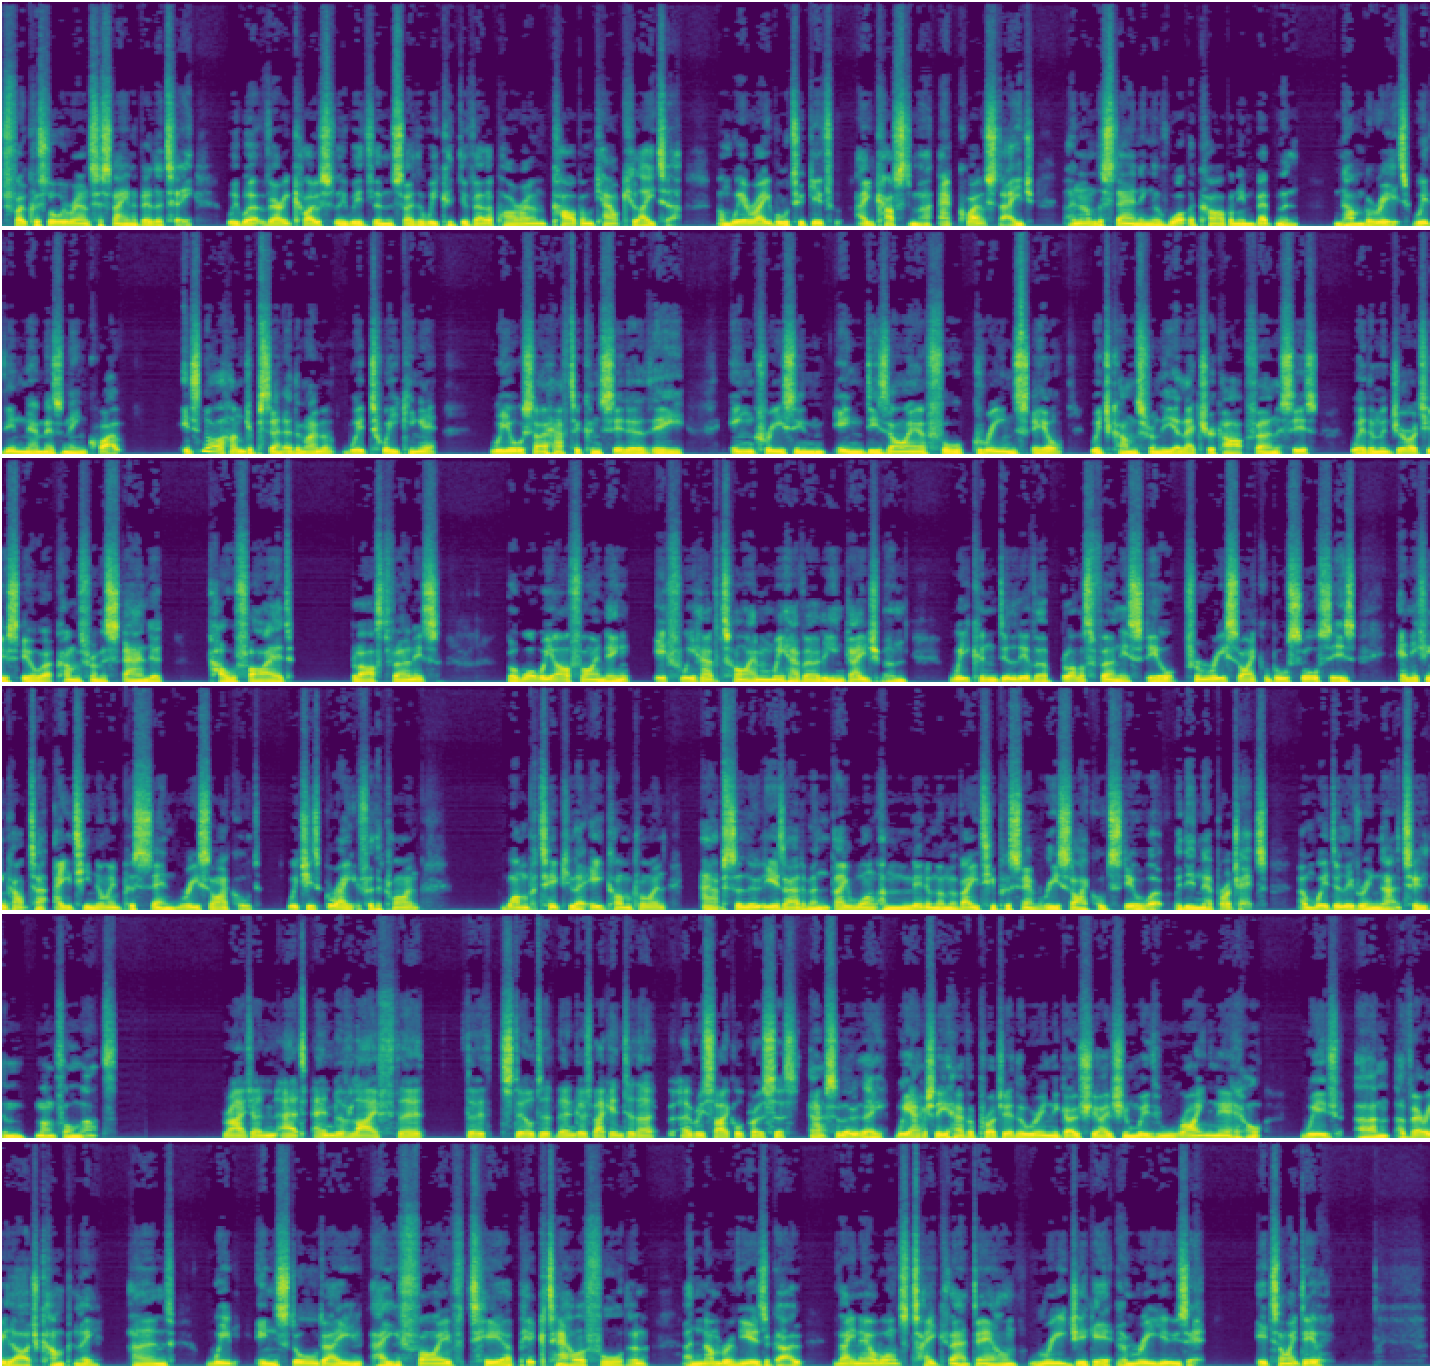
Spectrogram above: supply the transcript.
focused all around sustainability. We worked very closely with them so that we could develop our own carbon calculator and we're able to give a customer at quote stage an understanding of what the carbon embedment number is within their mezzanine quote. It's not 100% at the moment. We're tweaking it. We also have to consider the increase in, in desire for green steel, which comes from the electric arc furnaces, where the majority of steelwork comes from a standard coal fired blast furnace. But what we are finding if we have time and we have early engagement, we can deliver blast furnace steel from recyclable sources, anything up to 89% recycled, which is great for the client. One particular ecom client absolutely is adamant they want a minimum of 80% recycled steelwork within their projects, and we're delivering that to them month on month. Right, and at end of life, the the steel then goes back into that uh, recycle process. Absolutely. We actually have a project that we're in negotiation with right now with um, a very large company, and we installed a, a five tier pick tower for them a number of years ago. They now want to take that down, rejig it, and reuse it. It's ideal.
